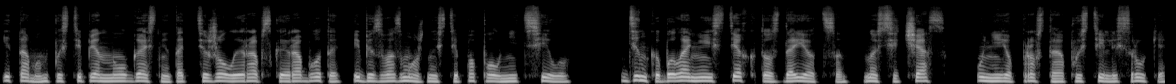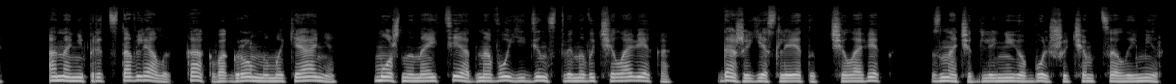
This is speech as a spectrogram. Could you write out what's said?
и там он постепенно угаснет от тяжелой рабской работы и без возможности пополнить силу. Динка была не из тех, кто сдается, но сейчас у нее просто опустились руки. Она не представляла, как в огромном океане можно найти одного единственного человека, даже если этот человек значит для нее больше, чем целый мир.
